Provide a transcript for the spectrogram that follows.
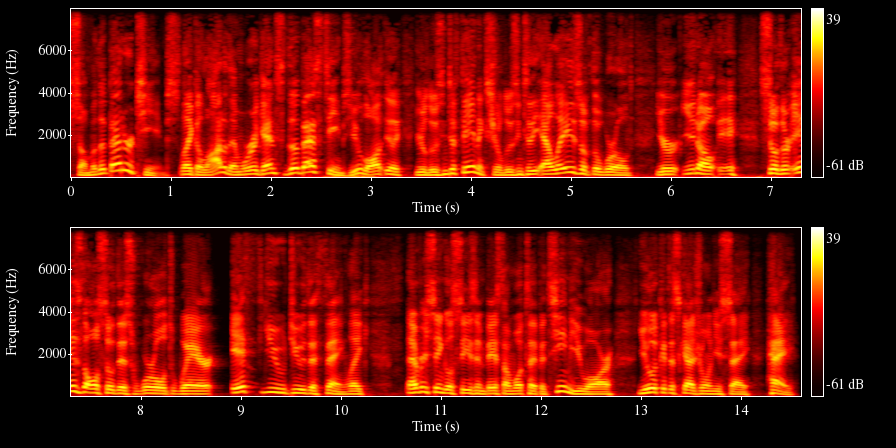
some of the better teams. Like a lot of them were against the best teams. You lost, you're losing to Phoenix, you're losing to the LAs of the world. You're, you know, eh, so there is also this world where if you do the thing, like every single season based on what type of team you are, you look at the schedule and you say, "Hey,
